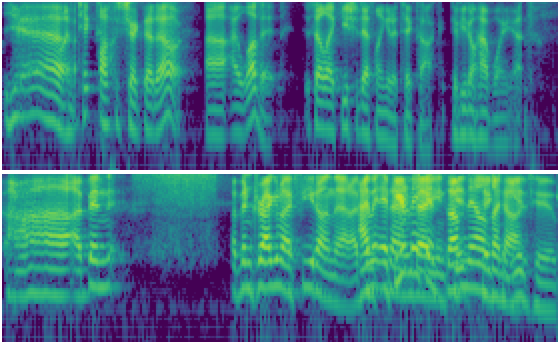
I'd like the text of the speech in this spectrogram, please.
Yeah. On TikTok. I'll have to check that out. Uh, I love it. So like you should definitely get a TikTok if you don't have one yet. Uh, I've been I've been dragging my feet on that. I've been I mean, if you're making thumbnails on YouTube,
